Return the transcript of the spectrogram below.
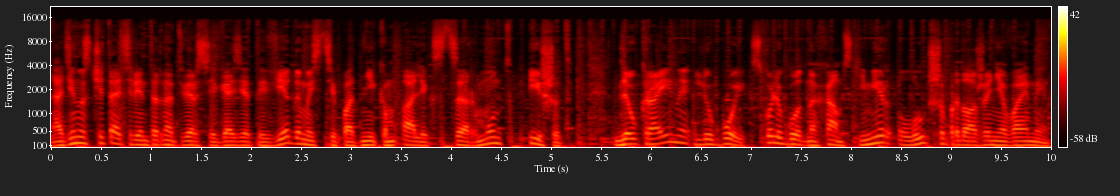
Один из читателей интернет-версии газеты «Ведомости» под ником Алекс Цермунд пишет «Для Украины любой, сколь угодно хамский мир лучше продолжения войны.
